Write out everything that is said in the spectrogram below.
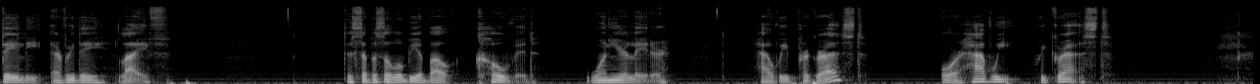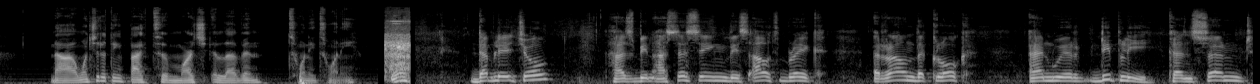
daily, everyday life. This episode will be about COVID one year later. Have we progressed or have we regressed? Now, I want you to think back to March 11, 2020. WHO has been assessing this outbreak around the clock, and we're deeply concerned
